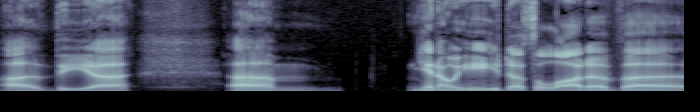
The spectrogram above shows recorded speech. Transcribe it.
uh the uh um you know, he, he does a lot of uh,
